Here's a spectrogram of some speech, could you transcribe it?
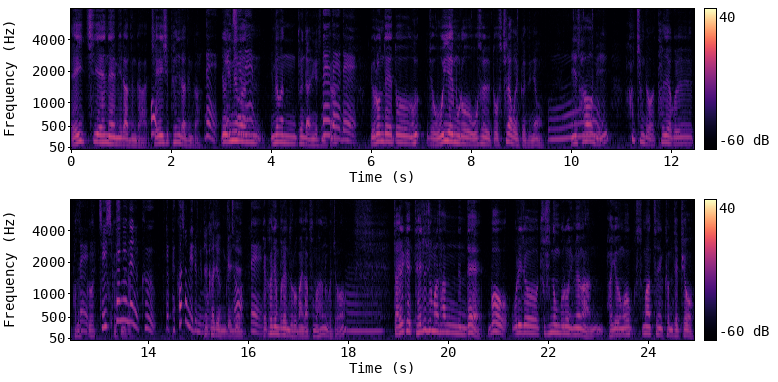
H&M이라든가 어? JC 펜이라든가 네. 유명한 H&M. 유명한 브랜드 아니겠습니까? 네, 네, 네. 요런 데 또 OEM으로 옷을 또 수출하고 있거든요. 음. 이 사업이 한층 더 탄력을 받을 네. 것 JC 펜이는 그 백화점 이름인 거죠. 백화점, 이제 네. 백화점 브랜드로 많이 납품을 하는 거죠. 음. 자, 이렇게 대주주만 샀는데, 뭐, 우리 저 주식농부로 유명한 박영옥 스마트 인컴 대표.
